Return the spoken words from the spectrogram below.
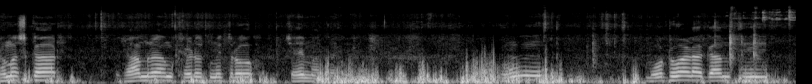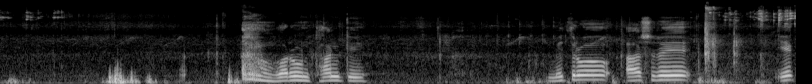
નમસ્કાર. રામ રામ ખેડૂત મિત્રો. જય માતાજી. હું મોઢવાડા ગામથી વરુણ થાનકી. મિત્રો, આશરે એક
